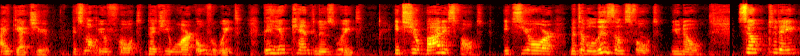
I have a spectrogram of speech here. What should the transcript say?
I get you. It's not your fault that you are overweight, that you can't lose weight. It's your body's fault. It's your metabolism's fault, you know. So today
